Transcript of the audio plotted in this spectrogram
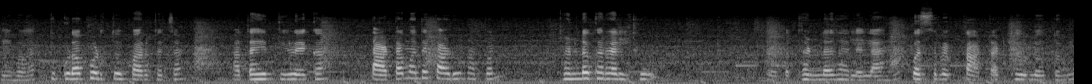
हे बघा तुकडा पडतोय पार त्याचा. आता हे तीळ एका ताटामध्ये काढून आपण थंड करायला ठेवू. थंड झालेलं आहे. पसरत ताटात ठेवलं होतं मी.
